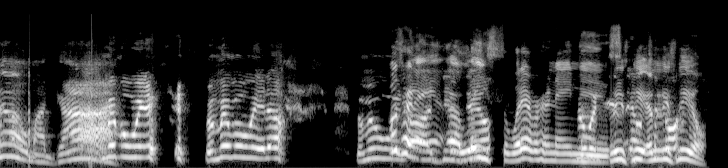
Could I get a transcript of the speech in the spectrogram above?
no, my God. Remember when? Remember when? Uh, remember when? What's her uh, name? Denzel- Elise, whatever her name No, it- At is. least, Neal, at Neal. Neil.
